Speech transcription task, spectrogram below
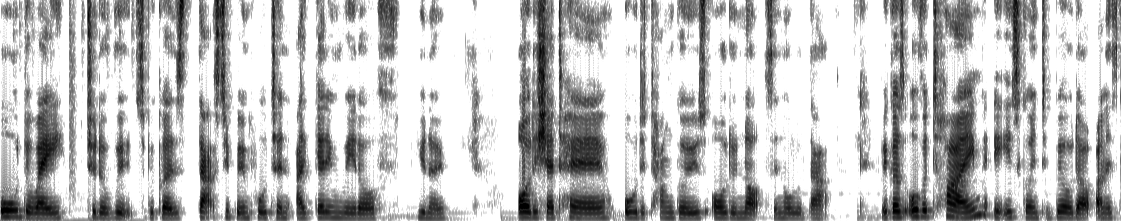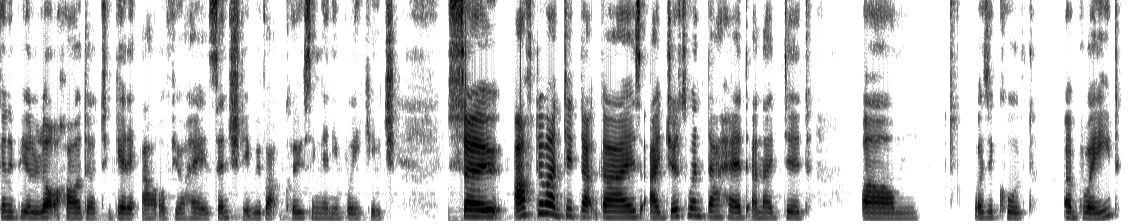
all the way to the roots because that's super important at getting rid of you know all the shed hair all the tangles all the knots and all of that. Because over time it is going to build up and it's going to be a lot harder to get it out of your hair essentially without causing any breakage so after i did that guys i just went ahead and i did um what's it called? A braid.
